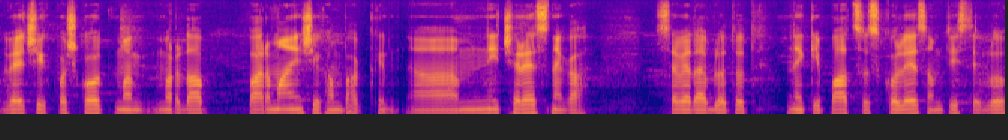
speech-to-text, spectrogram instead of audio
večjih poškodb, morda par manjših, ampak um, nič resnega. Seveda je bilo tudi neki pacu s kolesom, tisti je bil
